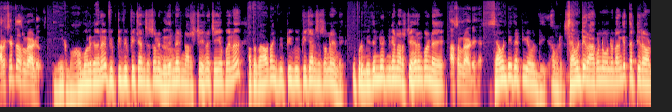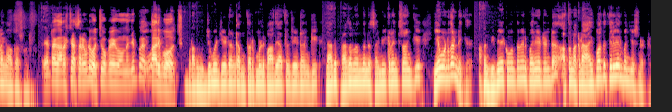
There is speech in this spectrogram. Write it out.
అరెస్ట్ చేస్తే అసలు రాడు. మీకు మామూలుగానే ఫిఫ్టీ ఫిఫ్టీ ఛాన్సెస్ ఉన్నాయి. మిథున్ రెడ్డిని అరెస్ట్ చేసినా చేయకపోయినా అతను రావడానికి ఫిఫ్టీ ఫిఫ్టీ ఛాన్సెస్ ఉన్నాయండి. ఇప్పుడు మిథున్ రెడ్డిని కానీ అరెస్ట్ చేశారనుకోండి అసలు రాడు. సెవెంటీ థర్టీ అవుద్ది. అప్పుడు సెవెంటీ రాకుండా ఉండడానికి థర్టీ రావడానికి అవకాశం ఉంటుంది. ఎట్టాగా అరెస్ట్ చేస్తారు కాబట్టి వచ్చి ఉపయోగం ఉందని చెప్పి పారిపోవచ్చు. ఇప్పుడు అతను ఉద్యమం చేయడానికి అతని తరపు మళ్ళీ పాదయాత్రలు చేయడానికి లేదా ప్రజలందరినీ సమీకరించడానికి ఏముండదండి ఇక. అతను వివేకవంతమైన పని ఏంటంటే అతను అక్కడ ఆగిపోతే తెలివైన పని చేసినట్టు.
